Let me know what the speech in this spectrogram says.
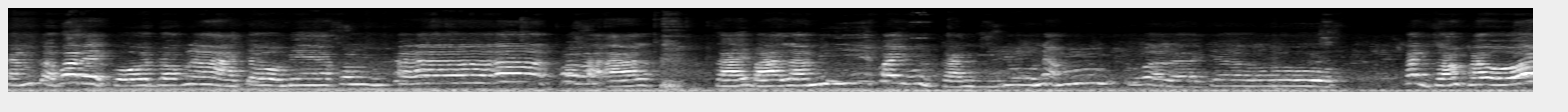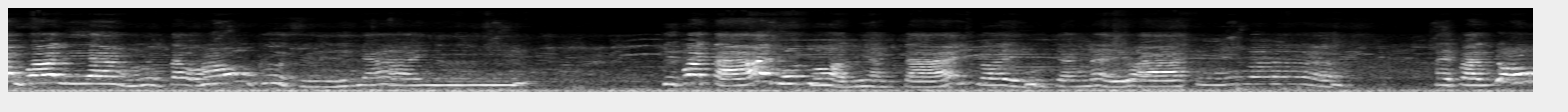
ฉันก็บ่ได้โกรธดอกหน้าเจ้าแม่คงค่าเพราะว่า สายบารมีไปอุ่กันอยู่น้ำตัวละเจ้าขั้นสองพระองค์บ่เลี้ยงลูกเต้าเฮาคือสีใหญ่ที่ว่าตายหมดหมดเมียงตายก็จังได้ว่าตัวให้ปันยง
